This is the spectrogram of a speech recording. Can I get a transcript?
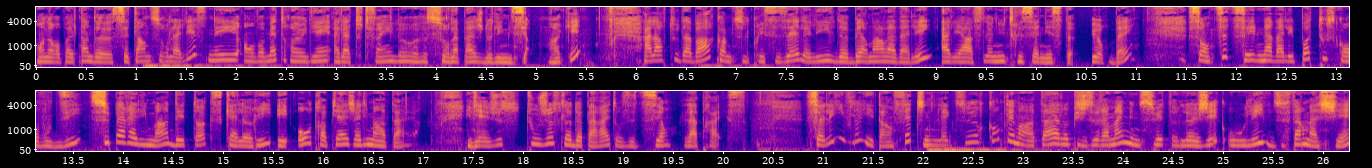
On n'aura pas le temps de s'étendre sur la liste, mais on va mettre un lien à la toute fin là sur la page de l'émission. Ok? Alors tout d'abord, comme tu le précisais, le livre de Bernard Lavallée, alias le nutritionniste urbain son titre, c'est N'avalez pas tout ce qu'on vous dit, super aliments, détox, calories et autres pièges alimentaires. Il vient juste tout juste là, de paraître aux éditions La Presse. Ce livre-là, est en fait une lecture complémentaire, puis je dirais même une suite logique au livre du pharmacien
